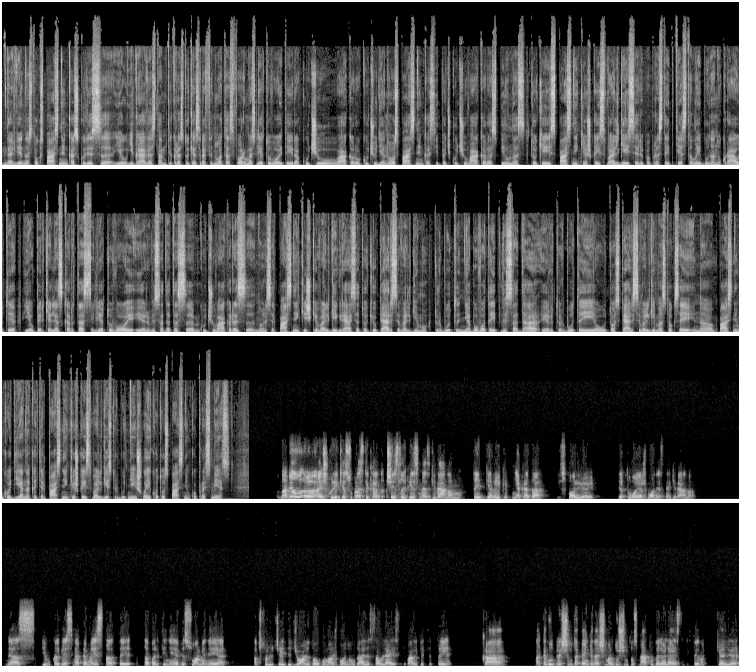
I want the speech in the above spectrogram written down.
Dar vienas toks pasninkas, kuris e, jau įgavęs tam tikras tokias rafinuotas formas Lietuvoje, tai yra kučių vakaro, kučių dienos pasninkas, ypač kučių vakaras, pilnas tokiais pasnikiškais valgiais ir paprastai tie stalai būna nukrauti jau per kelias kartas Lietuvoje ir visada tas e, kučių vakaras, e, nors ir pasnikiški valgiai, grėsia tokiu persivalgymu. Turbūt nebuvo taip visada ir turbūt tai jau tos persivalgymas toksai, na, pasninko dieną kad ir pasninkiškais valgiais turbūt neišlaiko tos pasninko prasmės. Na vėl, e, aišku, reikia suprasti, kad šiais laikais mes gyvenam taip gerai, kaip niekada istorijoje Lietuvoje žmonės negyveno. Nes jeigu kalbėsime apie maistą, tai dabartinėje visuomenėje absoliučiai didžioji dauguma žmonių gali sauliaisti valgyti tai, ką, na, tegul prieš 150 ar 200 metų galėjo leisti tik tai nu, keli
